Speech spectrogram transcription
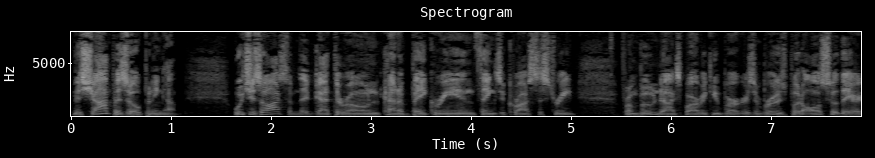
The shop is opening up, which is awesome. They've got their own kind of bakery and things across the street from Boondocks Barbecue Burgers and Brews, but also they are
